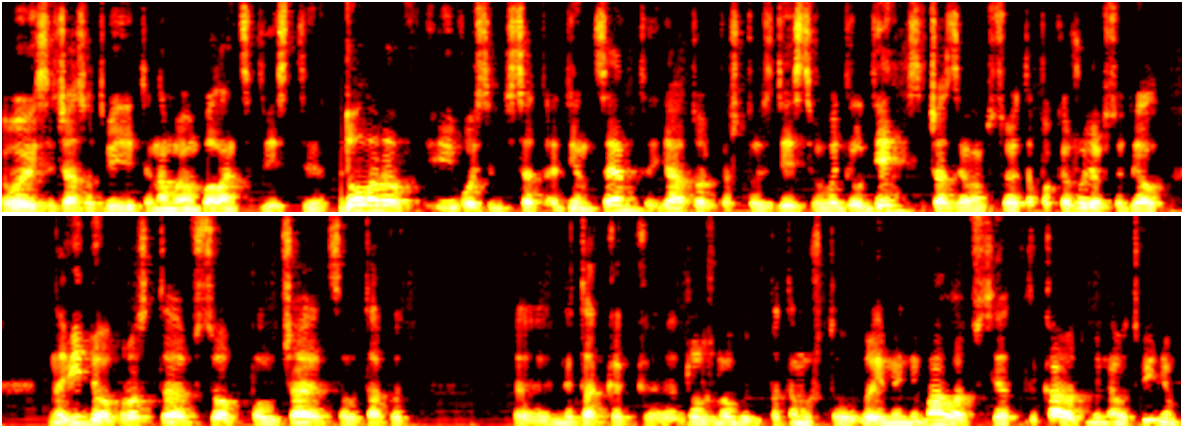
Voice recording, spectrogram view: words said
Вы сейчас вот видите на моем балансе 200 долларов и 81 цент. Я только что здесь выводил деньги. Сейчас я вам все это покажу. Я все делал на видео. Просто все получается вот так вот. Э, не так, как э, должно быть. Потому что времени мало. Все отвлекают меня. Вот видим.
